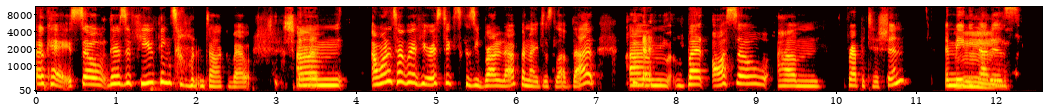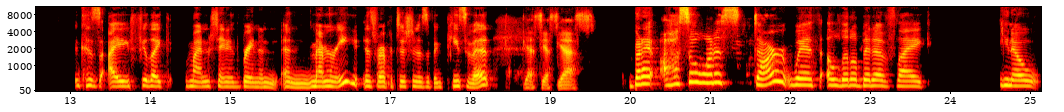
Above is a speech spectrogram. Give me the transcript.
Okay. So there's a few things I want to talk about. Sure. Um, I want to talk about heuristics because you brought it up and I just love that. Um, but also um repetition. And maybe mm. that is because I feel like my understanding of the brain and, and memory is repetition is a big piece of it. Yes, yes, yes. But I also want to start with a little bit of like, you know,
